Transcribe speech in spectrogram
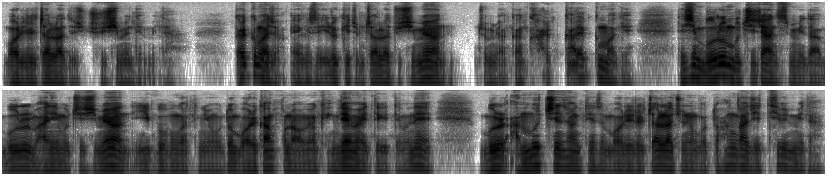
머리를 잘라 주시면 됩니다. 깔끔하죠? 예 그래서 이렇게 좀 잘라 주시면 좀 약간 깔 깔끔하게 대신 물은 묻히지 않습니다. 물을 많이 묻히시면 이 부분 같은 경우도 머리 감고 나오면 굉장히 많이 뜨기 때문에 물 안 묻힌 상태에서 머리를 잘라 주는 것도 한 가지 팁입니다.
